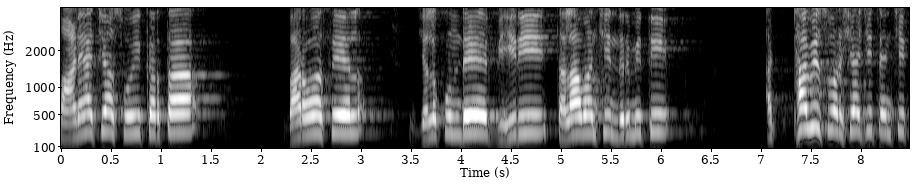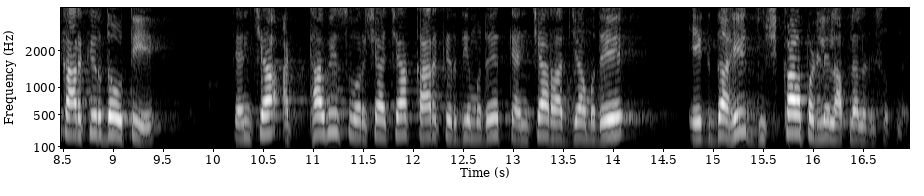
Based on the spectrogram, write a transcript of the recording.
पाण्याच्या सोयीकरता बारवा असेल जलकुंडे विहिरी तलावांची निर्मिती अठ्ठावीस वर्षाची त्यांची कारकीर्द होती. त्यांच्या अठ्ठावीस वर्षाच्या कारकिर्दीमध्ये त्यांच्या राज्यामध्ये एकदाही दुष्काळ पडलेला आपल्याला दिसत नाही.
